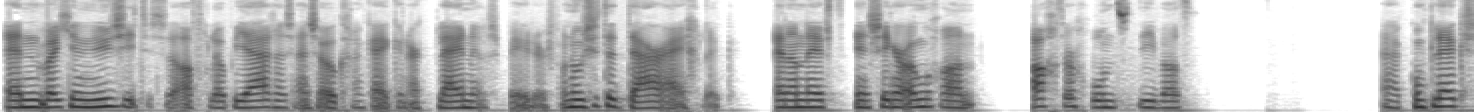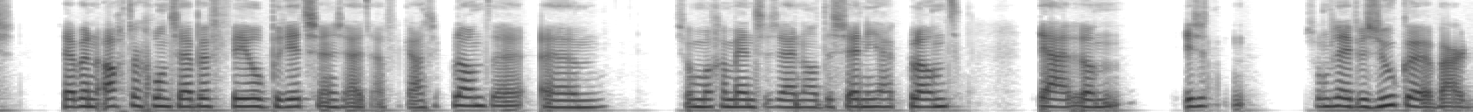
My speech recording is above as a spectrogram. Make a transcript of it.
En wat je nu ziet is de afgelopen jaren zijn ze ook gaan kijken naar kleinere spelers. Van hoe zit het daar eigenlijk? En dan heeft Insinger ook nog wel een achtergrond die wat uh, complex. Ze hebben een achtergrond, ze hebben veel Britse en Zuid-Afrikaanse klanten. Um, sommige mensen zijn al decennia klant. Ja, dan is het soms even zoeken waar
